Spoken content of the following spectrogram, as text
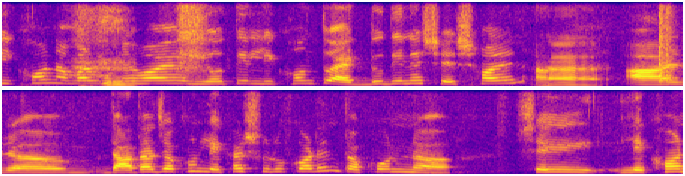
লিখন আমার মনে হয় নিয়তির লিখন তো এক দুদিনে শেষ হয় না। হ্যাঁ। আর দাদা যখন লেখা শুরু করেন তখন সেই লেখন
